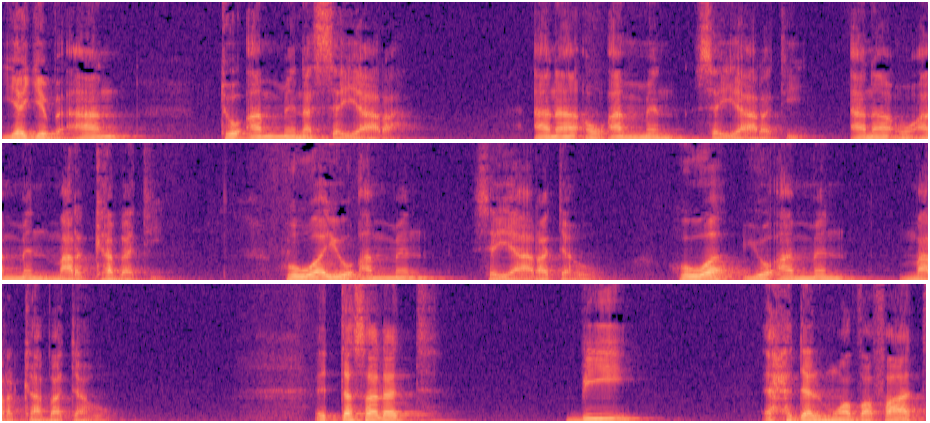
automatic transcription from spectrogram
يجب أن تؤمن السيارة. أنا أؤمن سيارتي. أنا أؤمن مركبتي. هو يؤمن سيارته. هو يؤمن مركبته. اتصلت بي إحدى الموظفات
